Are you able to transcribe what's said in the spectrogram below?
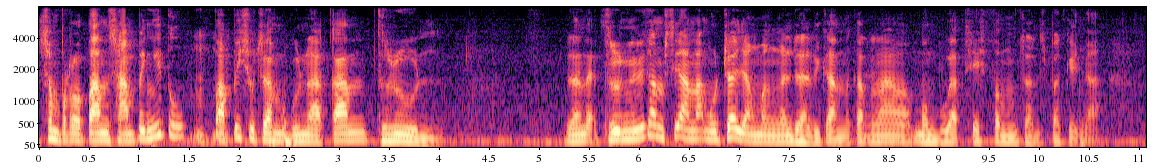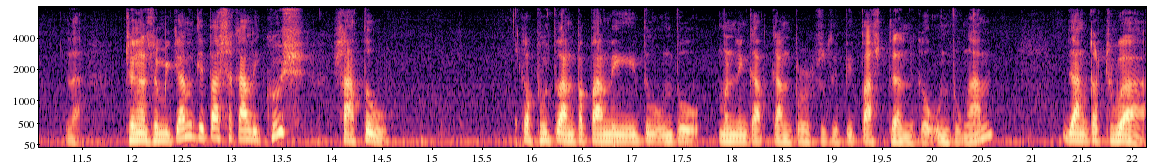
semprotan samping itu, mm-hmm. tapi sudah menggunakan drone. Dan drone ini kan mesti anak muda yang mengendalikan karena membuat sistem dan sebagainya. Nah, dengan demikian kita sekaligus satu kebutuhan petani itu untuk meningkatkan produktivitas dan keuntungan. Yang kedua,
